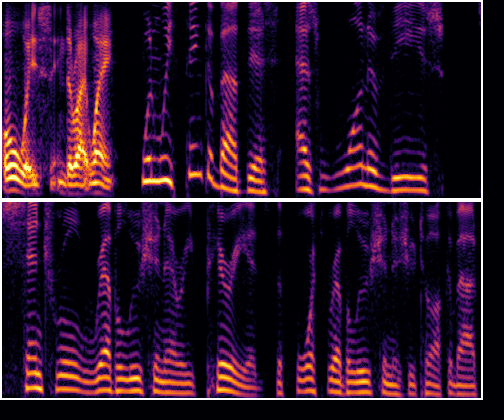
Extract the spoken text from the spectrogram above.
always in the right way. When we think about this as one of these central revolutionary periods, the fourth revolution, as you talk about,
